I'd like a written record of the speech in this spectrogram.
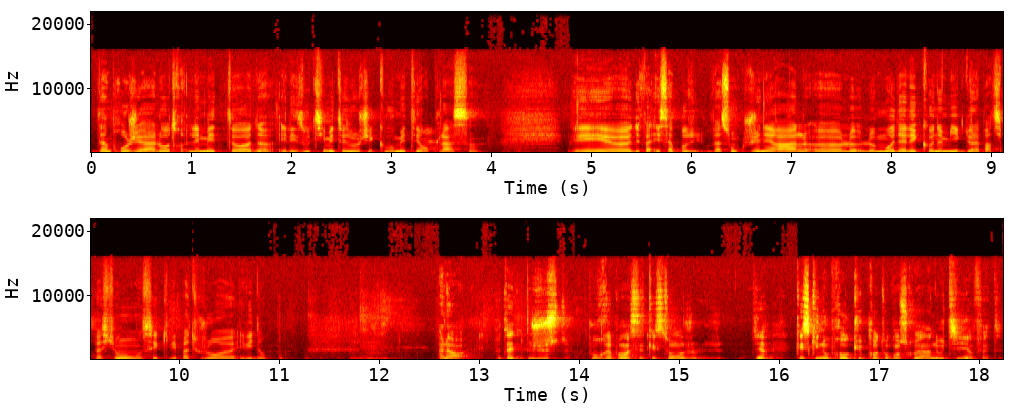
d'un projet à l'autre les méthodes et les outils méthodologiques que vous mettez en place. Et, et ça pose de façon plus générale le, le, modèle économique de la participation. On sait qu'il n'est pas toujours évident. Alors, peut-être juste pour répondre à cette question, dire qu'est-ce qui nous préoccupe quand on construit un outil en fait?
